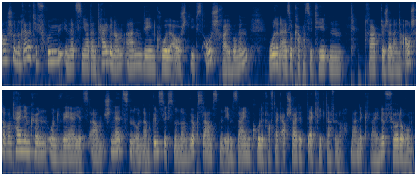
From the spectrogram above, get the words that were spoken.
auch schon relativ früh im letzten Jahr dann teilgenommen an den Kohleausstiegsausschreibungen, wo dann also Kapazitäten praktisch an einer Ausschreibung teilnehmen können und wer jetzt am schnellsten und am günstigsten und am wirksamsten eben sein Kohlekraftwerk abschaltet, der kriegt dafür noch mal eine kleine Förderung.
